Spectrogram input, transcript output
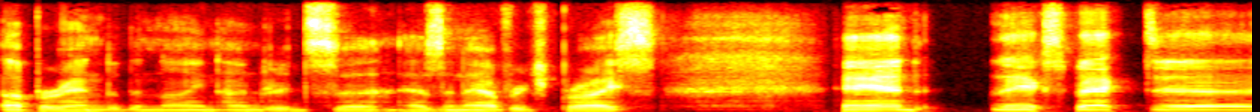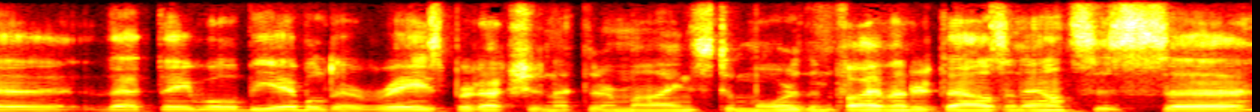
upper end of the 900s uh, as an average price. And they expect uh, that they will be able to raise production at their mines to more than 500,000 ounces uh,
